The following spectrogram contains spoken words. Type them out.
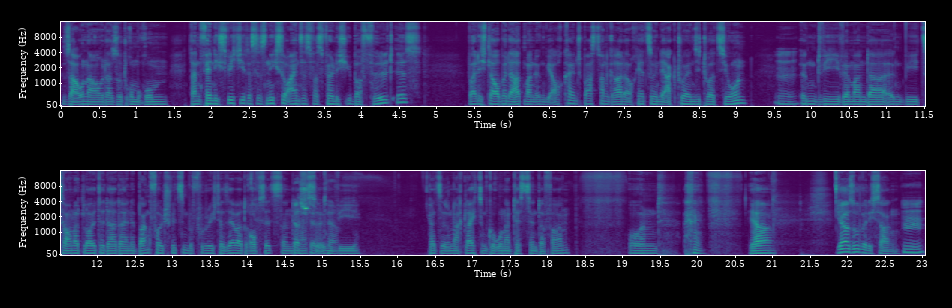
Sauna oder so drumrum. Dann fände ich es wichtig, dass es nicht so eins ist, was völlig überfüllt ist, weil ich glaube, da hat man irgendwie auch keinen Spaß dran, gerade auch jetzt so in der aktuellen Situation. Mhm. Irgendwie, wenn man da irgendwie 200 Leute da deine Bank voll schwitzen, bevor du dich da selber drauf setzt, dann Das hast stimmt, du ja. irgendwie, kannst du danach gleich zum Corona-Testcenter fahren. Und ja, ja, so würde ich sagen. Mhm.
